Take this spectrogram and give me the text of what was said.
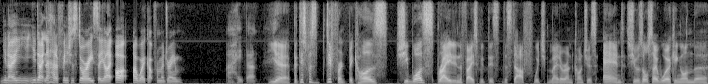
You know, you, you don't know how to finish a story, so you're like, oh, I woke up from a dream. I hate that. Yeah, but this was different because she was sprayed in the face with this the stuff, which made her unconscious, and she was also working on the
